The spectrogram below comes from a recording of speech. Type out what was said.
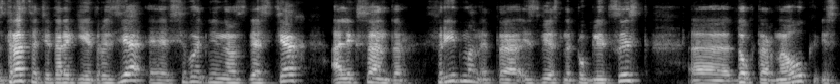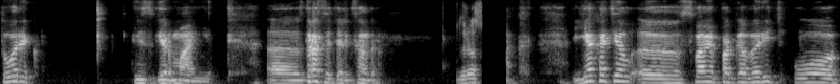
Здравствуйте, дорогие друзья! Э, сегодня у нас в гостях Александр Фридман. Это известный публицист, э, доктор наук, историк из Германии. Э, здравствуйте, Александр. Здравствуйте. Я хотел с вами поговорить о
